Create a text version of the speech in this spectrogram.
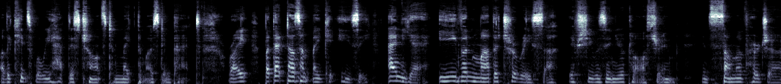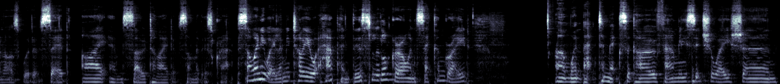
are the kids where we have this chance to make the most impact, right? But that doesn't make it easy. And yeah, even Mother Teresa, if she was in your classroom, in some of her journals would have said, I am so tired of some of this crap. So, anyway, let me tell you what happened. This little girl in second grade um, went back to Mexico, family situation,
